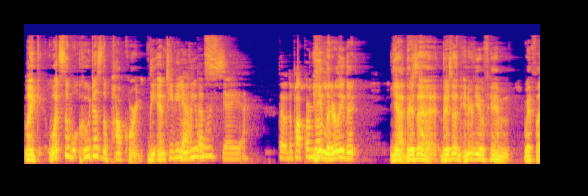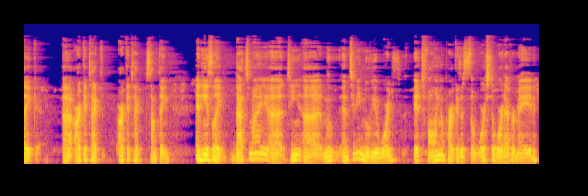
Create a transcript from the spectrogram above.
like what's the who does the popcorn? The MTV yeah, Movie Awards. yeah, yeah, yeah. The the popcorn. he literally the yeah. There's a there's an interview of him with like uh, architect architect something, and he's like, "That's my uh, teen uh, MTV Movie Awards. It's falling apart because it's the worst award ever made."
